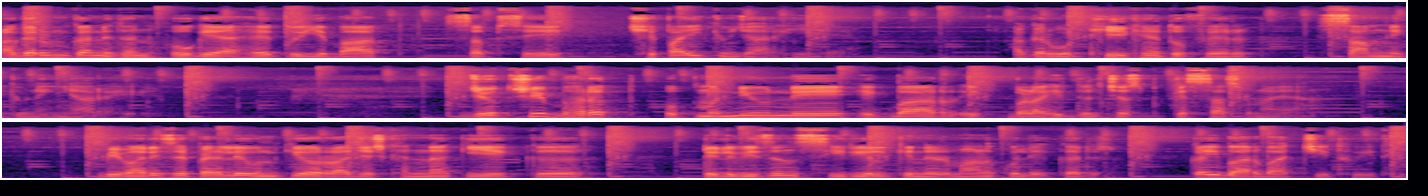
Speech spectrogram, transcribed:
अगर उनका निधन हो गया है तो ये बात सबसे छिपाई क्यों जा रही है? अगर वो ठीक हैं तो फिर सामने क्यों नहीं आ रहे? ज्योतिषी भरत उपमन्यु ने एक बार एक बड़ा ही दिलचस्प किस्सा सुनाया। बीमारी से पहले उनकी और राजेश खन्ना की एक टेलीविज़न सीरियल के निर्माण को लेकर कई बार बातचीत हुई थी।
